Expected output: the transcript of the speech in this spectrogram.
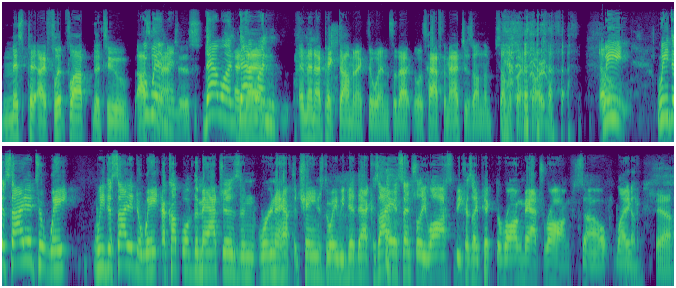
mispicked. I flip flopped the two Oscar women. matches, That one, And that then- one, and then I picked Dominic to win. So that was half the matches on the SummerSlam card. we we decided to wait. We decided to wait a couple of the matches, and we're gonna have to change the way we did that because I essentially lost because I picked the wrong match wrong. So like. Yeah. Yeah.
